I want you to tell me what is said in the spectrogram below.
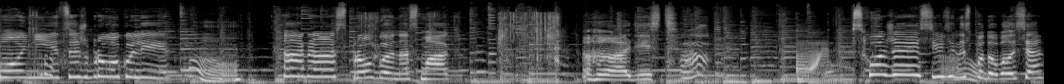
О, ні, це ж броколі. Гаразд, спробую на смак. Гадість. Схоже, Сьюзі не сподобалося.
